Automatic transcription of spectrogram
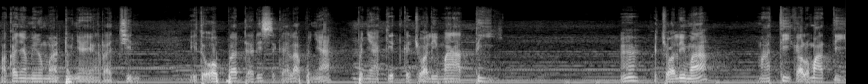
Makanya minum madunya yang rajin. Itu obat dari segala penyakit kecuali mati eh, kecuali ma mati. Kalau mati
